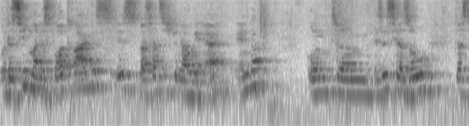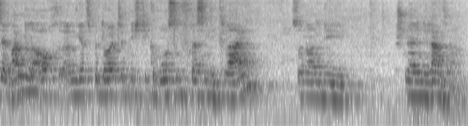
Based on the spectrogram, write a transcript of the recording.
Und das Ziel meines Vortrages ist, was hat sich genau geändert? Und ähm, es ist ja so, dass der Wandel auch ähm, jetzt bedeutet, nicht die Großen fressen die Kleinen, sondern die Schnellen die Langsamen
